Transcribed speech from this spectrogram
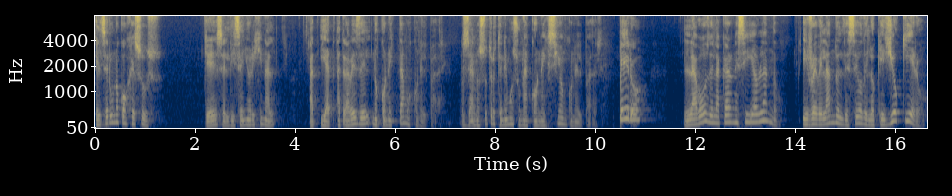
el ser uno con Jesús, que es el diseño original, y a, través de Él nos conectamos con el Padre. O sea, nosotros tenemos una conexión con el Padre. Pero la voz de la carne sigue hablando y revelando el deseo de lo que yo quiero,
